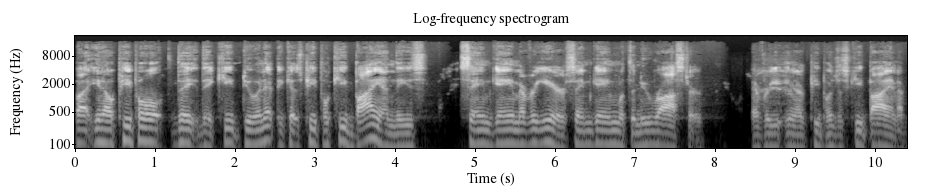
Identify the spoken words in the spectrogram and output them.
but you know people they they keep doing it because people keep buying these same game every year same game with the new roster every you know people just keep buying them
